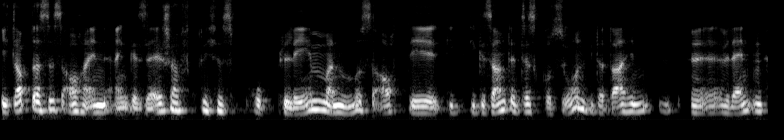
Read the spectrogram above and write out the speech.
Ich glaube, das ist auch ein, ein gesellschaftliches Problem. Man muss auch die, die, die gesamte Diskussion wieder dahin äh, wenden,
